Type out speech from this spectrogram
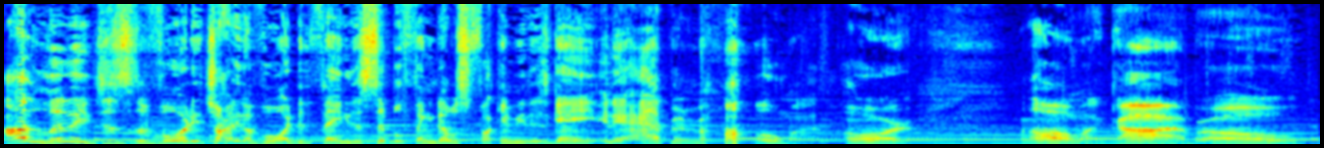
I literally just avoided trying to avoid the thing, the simple thing that was fucking me this game, and it happened, bro. Oh my lord. Oh my god, bro.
